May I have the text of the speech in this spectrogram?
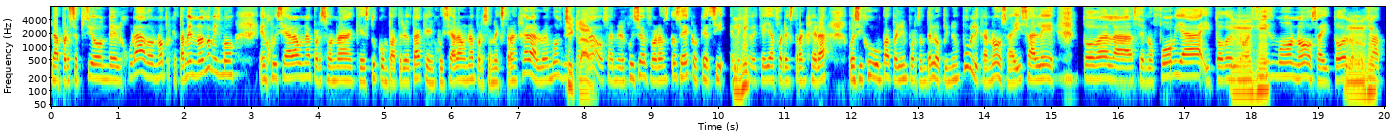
la percepción del jurado, ¿no? Porque también no es lo mismo enjuiciar a una persona que es tu compatriota que enjuiciar a una persona extranjera. Lo hemos visto claro. acá. O sea, en el juicio de Florence Cassé, creo que sí, el hecho de que ella fuera extranjera, pues sí jugó un papel importante en la opinión pública, ¿no? O sea, ahí sale toda la xenofobia y todo el racismo, ¿no? O sea, y todo lo, o sea,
